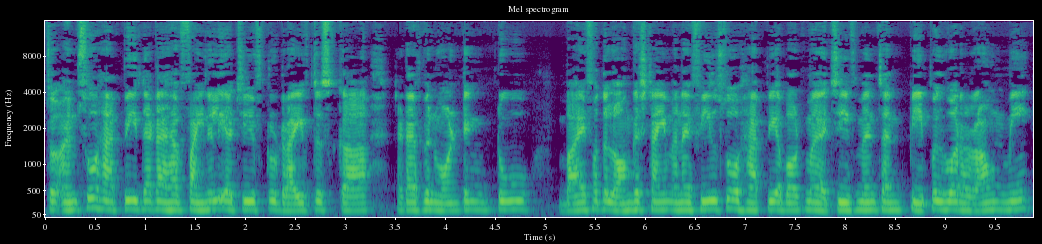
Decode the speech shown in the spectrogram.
So I'm so happy that I have finally achieved to drive this car that I've been wanting to buy for the longest time and I feel so happy about my achievements and people who are around me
